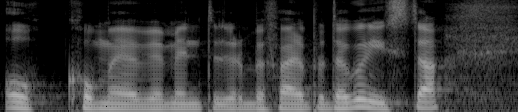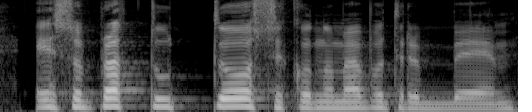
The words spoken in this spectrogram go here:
o come ovviamente dovrebbe fare il protagonista. E soprattutto, secondo me, potrebbe...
